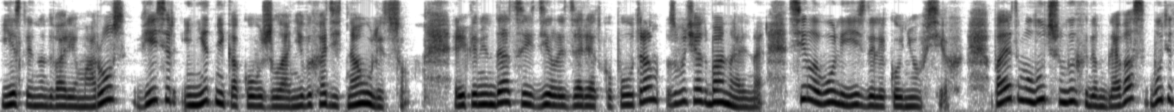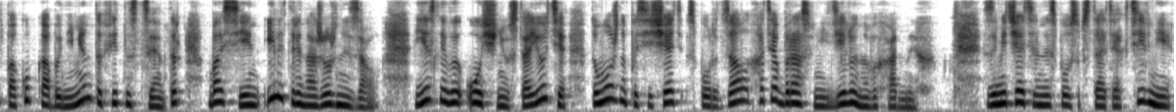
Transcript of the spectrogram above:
если на дворе мороз, ветер и нет никакого желания выходить на улицу? Рекомендации делать зарядку по утрам звучат банально. Сила воли есть далеко не у всех. Поэтому лучшим выходом для вас будет покупка абонемента в фитнес-центр, бассейн или тренажерный зал. Если вы очень устаете, то можно посещать спортзал хотя бы раз в неделю на выходных. Замечательный способ стать активнее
